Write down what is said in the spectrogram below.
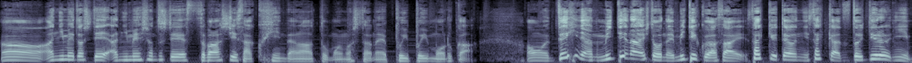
うん、アニメとして、アニメーションとして素晴らしい作品だなと思いましたね。ぷいぷいモルカ。あのぜひね、あの見てない人をね、見てください。さっき言ったように、さっきからずっと言ってるように、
